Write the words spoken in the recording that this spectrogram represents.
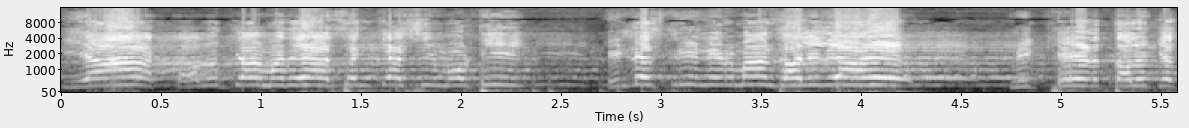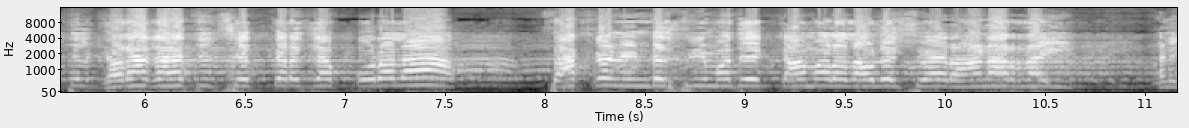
की या तालुक्यामध्ये असंख्य अशी मोठी इंडस्ट्री निर्माण झालेली आहे. मी खेड तालुक्यातील घराघरातील शेतकऱ्याच्या पोराला चाकण इंडस्ट्रीमध्ये कामाला लावल्याशिवाय राहणार नाही आणि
